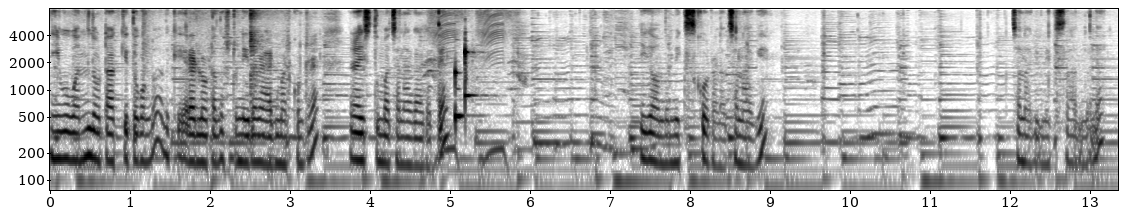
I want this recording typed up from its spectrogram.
ನೀವು ಒಂದು ಲೋಟ ಅಕ್ಕಿ ತೊಗೊಂಡು ಅದಕ್ಕೆ ಎರಡು ಲೋಟದಷ್ಟು ನೀರನ್ನು ಆ್ಯಡ್ ಮಾಡಿಕೊಂಡ್ರೆ ರೈಸ್ ತುಂಬ ಚೆನ್ನಾಗಾಗುತ್ತೆ. ಈಗ ಒಂದು ಮಿಕ್ಸ್ ಕೊಡೋಣ ಚೆನ್ನಾಗಿ. ಚೆನ್ನಾಗಿ ಮಿಕ್ಸ್ ಆದಮೇಲೆ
